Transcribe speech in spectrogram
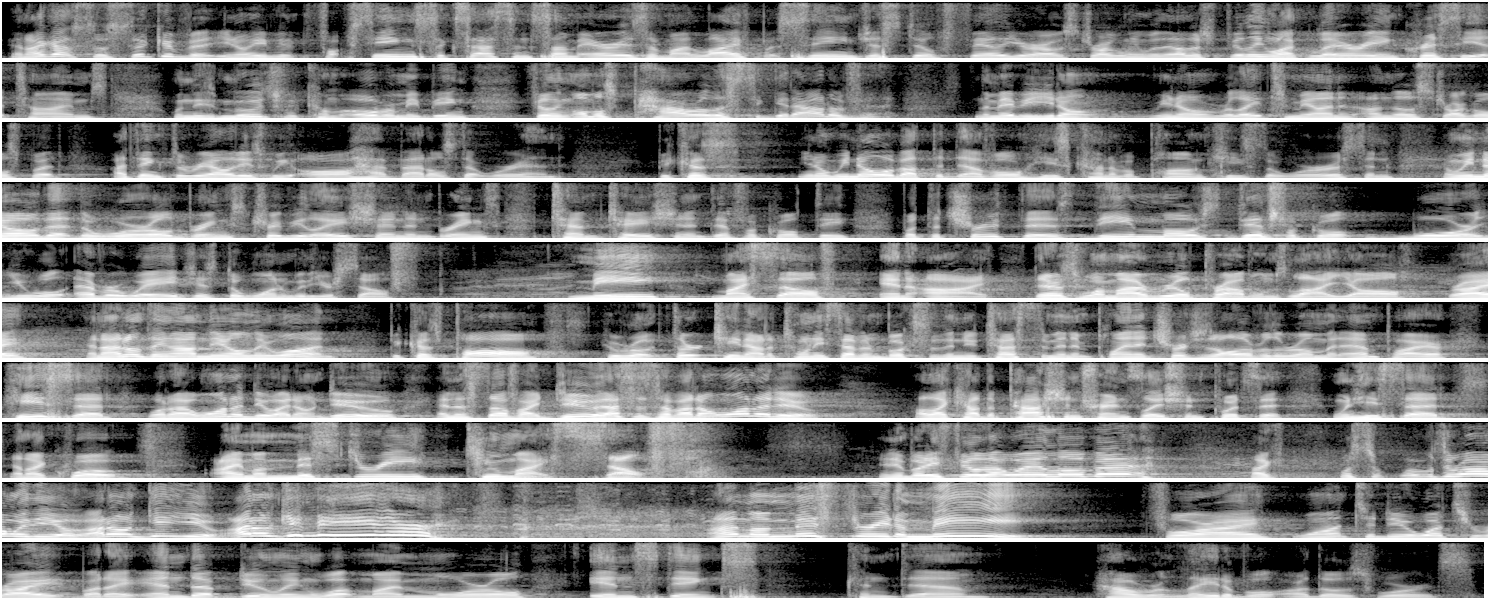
And I got so sick of it, you know, even f- seeing success in some areas of my life, but seeing just still failure I was struggling with others, feeling like Larry and Chrissy at times when these moods would come over me, being feeling almost powerless to get out of it. Maybe you don't, you know, relate to me on, on those struggles, but I think the reality is we all have battles that we're in. Because you know, we know about the devil. He's kind of a punk, he's the worst. And, and we know that the world brings tribulation and brings temptation and difficulty. But the truth is, the most difficult war you will ever wage is the one with yourself. Me, myself, and I. There's where my real problems lie, y'all, right? And I don't think I'm the only one because Paul, who wrote 13 out of 27 books of the New Testament and planted churches all over the Roman Empire, he said, What I want to do, I don't do, and the stuff I do, that's the stuff I don't want to do. I like how the Passion Translation puts it when he said, and I quote, I'm a mystery to myself. Anybody feel that way a little bit? Like, what's, what's wrong with you? I don't get you. I don't get me either. I'm a mystery to me. For I want to do what's right, but I end up doing what my moral instincts condemn. How relatable are those words?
